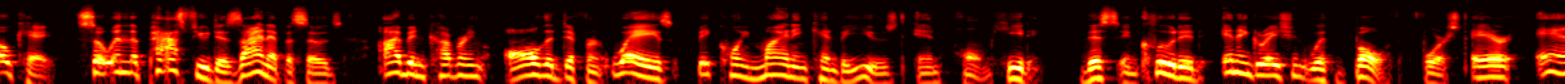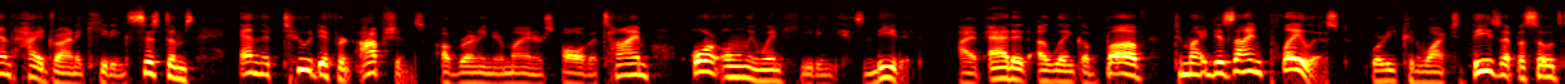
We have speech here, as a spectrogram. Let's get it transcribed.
Okay, so in the past few design episodes, I've been covering all the different ways Bitcoin mining can be used in home heating. This included integration with both forced air and hydronic heating systems and the two different options of running your miners all the time or only when heating is needed. I've added a link above to my design playlist where you can watch these episodes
